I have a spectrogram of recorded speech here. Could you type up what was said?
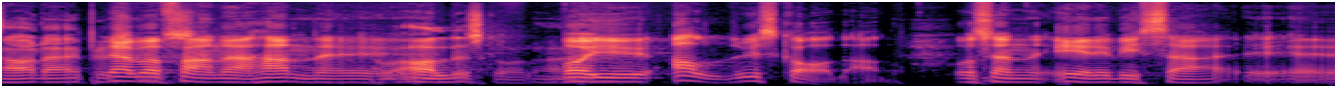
Ja, nej. Nej, vad fan, han eh, var aldrig skadad. var ju aldrig skadad. Och sen är det vissa... Eh,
